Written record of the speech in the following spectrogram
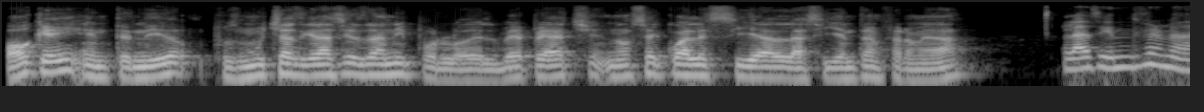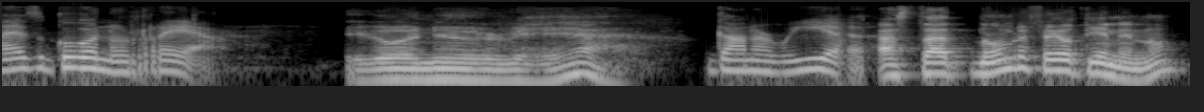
Ok, entendido. Pues muchas gracias, Dani, por lo del VPH. No sé cuál es la siguiente enfermedad. La siguiente enfermedad es gonorrea. Gonorrea. Gonorrhea. Hasta nombre feo tiene, ¿no?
